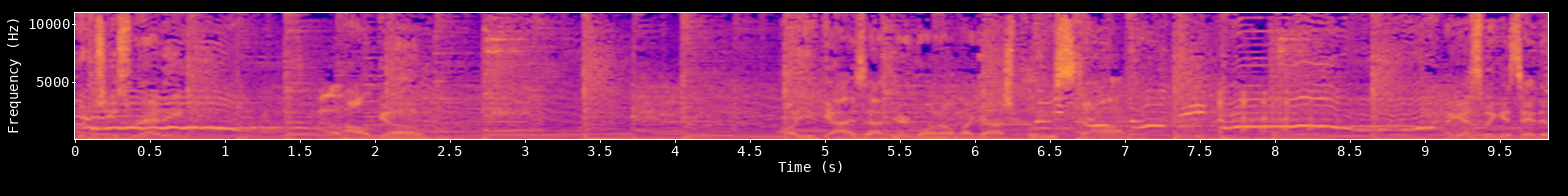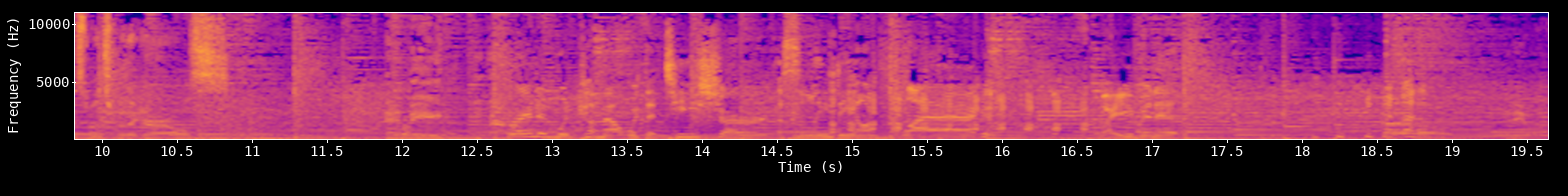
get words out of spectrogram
when she's ready? I'll go. All you guys out there going, oh my gosh, please stop. I guess we can say this one's for the girls. And me. Brandon would come out with a T-shirt, a Celine Dion flag, waving it. Anyway,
